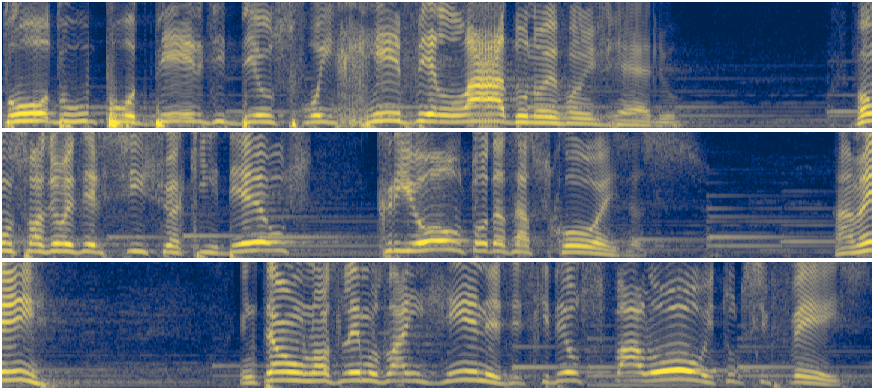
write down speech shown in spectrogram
Todo o poder de Deus foi revelado no Evangelho. Vamos fazer um exercício aqui. Deus criou todas as coisas. Amém? Então nós lemos lá em Gênesis que Deus falou e tudo se fez.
